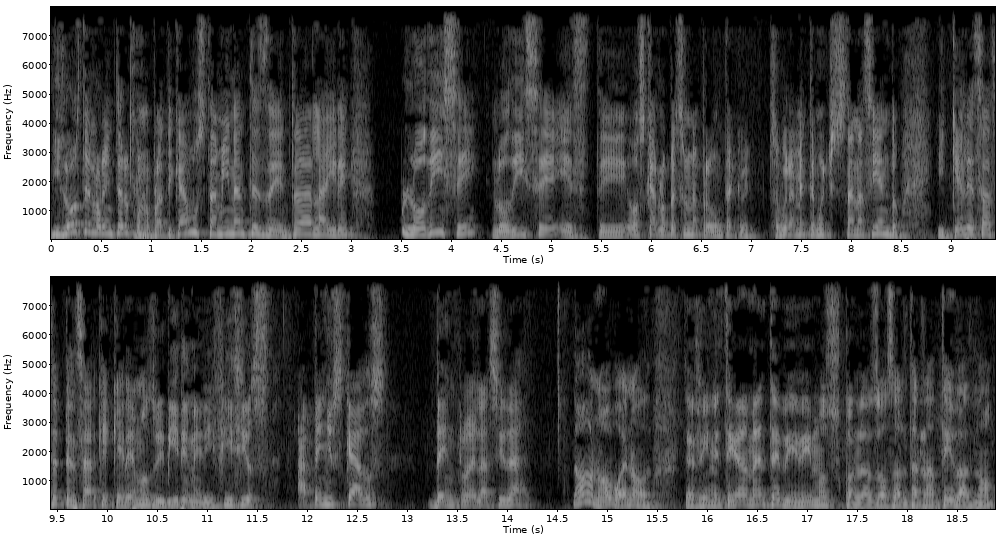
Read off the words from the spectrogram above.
y luego te lo reitero como lo platicamos también antes de entrar al aire lo dice, lo dice este Oscar López, una pregunta que seguramente muchos están haciendo. ¿Y qué les hace pensar que queremos vivir en edificios apeñuscados dentro de la ciudad? No, no, bueno, definitivamente vivimos con las dos alternativas, ¿no?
